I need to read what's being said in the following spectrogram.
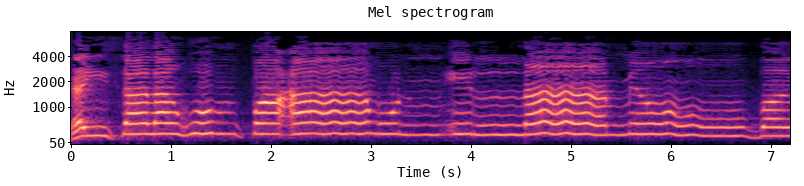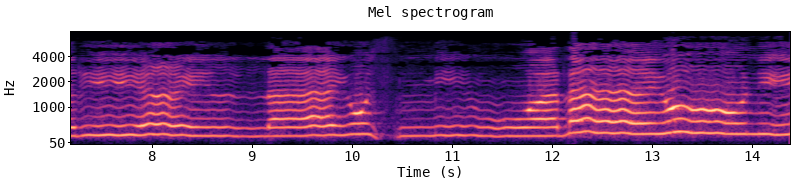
ليس لهم طعام إلا من ضريع لا يسمن ولا يغني.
